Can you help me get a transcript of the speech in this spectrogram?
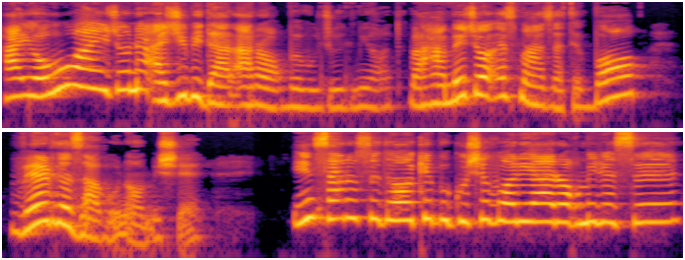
هیاهو و هیجان عجیبی در عراق به وجود میاد و همه جا اسم حضرت باب ورد زبونا میشه. این سر و صدا که به گوش والی عراق می‌رسه؟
